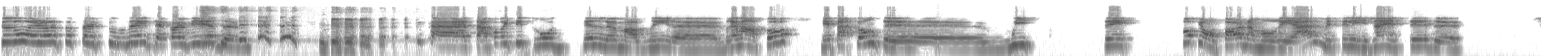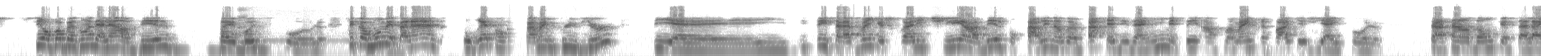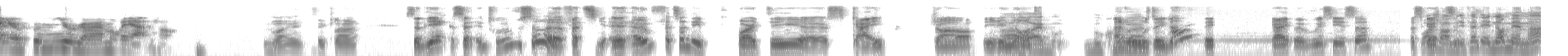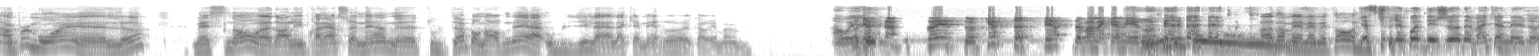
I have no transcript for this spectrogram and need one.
ça, là, ça, c'est un souvenir de COVID. ça n'a pas été trop difficile, là, m'en venir, euh, vraiment pas. Mais par contre, euh, oui, c'est pas qu'ils ont peur de Montréal, mais tu sais, les gens essaient de. S'ils n'ont pas besoin d'aller en ville, ben vas-y pas. là. C'est comme moi, mes parents, pour vrai, sont quand même plus vieux. Puis, euh, ils, tu sais, ils savent bien que je pourrais aller chiller en ville pour parler dans un parc à des amis, mais tu sais, en ce moment, ils préfèrent que j'y aille pas. Là. J'attends donc que ça aille un peu mieux à Montréal, genre. Oui, c'est clair. Ça devient. Trouvez-vous ça euh, fatigant? Euh, Avez-vous fait ça des parties euh, Skype, genre des réunions Ah ouais, beau- beaucoup. hein. arrosées de Skype? Avez-vous essayé ça? Parce Moi, que j'en ai fait énormément, un peu moins euh, là, mais sinon, euh, dans les premières semaines, euh, tout le temps, puis on en venait à oublier la, la caméra euh, carrément. Ah ouais? Qu'est-ce que ça fait, ça? Qu'est-ce que t'as fait devant la caméra? Oh! Ah non, mais, mais mettons. Qu'est-ce qu'il ferait pas déjà devant la caméra?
